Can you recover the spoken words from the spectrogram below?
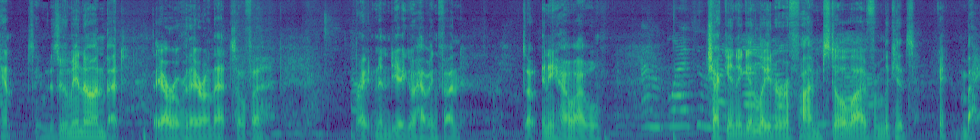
can't seem to zoom in on, but they are over there on that sofa. Brighton and Diego having fun. So anyhow, I will check in again later if I'm still alive from the kids. Okay, bye.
